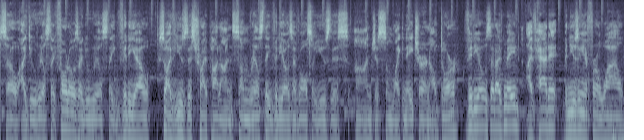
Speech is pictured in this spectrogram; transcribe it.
So I do real estate photos, I do real estate video. So I've used this tripod on some real estate videos. I've also used this on just some like nature and outdoor videos that I've made. I've had it, been using it for a while.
